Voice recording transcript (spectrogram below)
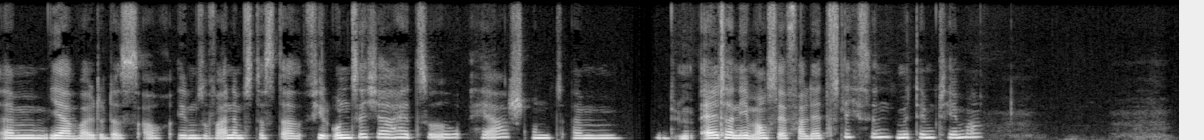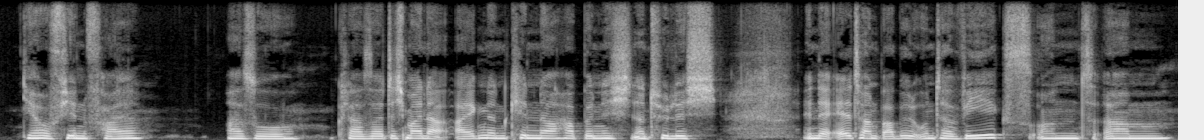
ähm, ja, weil du das auch eben so wahrnimmst, dass da viel Unsicherheit so herrscht und ähm, Eltern eben auch sehr verletzlich sind mit dem Thema? Ja, auf jeden Fall. Also klar, seit ich meine eigenen Kinder habe, bin ich natürlich in der Elternbubble unterwegs und ähm,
